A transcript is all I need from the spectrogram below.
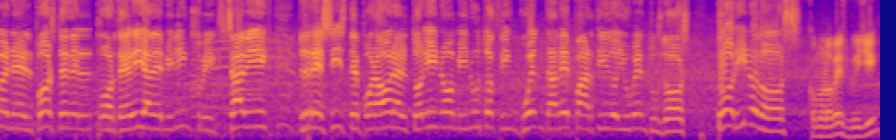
en el poste de portería de Milinkovic Savic resiste por ahora el Torino minuto 50 de partido Juventus 2 Torino 2 ¿Cómo lo ves Luigi?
